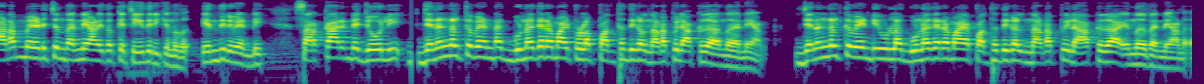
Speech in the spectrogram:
കടം മേടിച്ചും തന്നെയാണ് ഇതൊക്കെ ചെയ്തിരിക്കുന്നത്. എന്തിനു വേണ്ടി? സർക്കാരിന്റെ ജോലി ജനങ്ങൾക്ക് വേണ്ട ഗുണകരമായിട്ടുള്ള പദ്ധതികൾ നടപ്പിലാക്കുക എന്ന് തന്നെയാണ്. ജനങ്ങൾക്ക് വേണ്ടിയുള്ള ഗുണകരമായ പദ്ധതികൾ നടപ്പിലാക്കുക എന്നത് തന്നെയാണ്.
